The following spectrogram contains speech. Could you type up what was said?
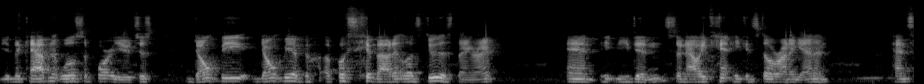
The cabinet will support you. Just don't be don't be a, a pussy about it. Let's do this thing, right?" And he, he didn't, so now he can't. He can still run again, and Pence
